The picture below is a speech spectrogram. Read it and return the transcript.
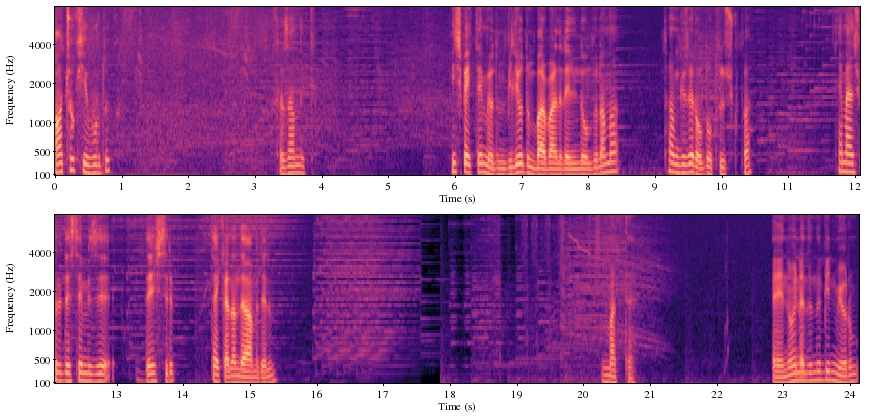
Aa çok iyi vurduk. Kazandık. Hiç beklemiyordum. Biliyordum barbarlar elinde olduğunu ama tam güzel oldu 33 kupa. Hemen şöyle destemizi değiştirip tekrardan devam edelim. Madde. Ee, ne oynadığını bilmiyorum.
